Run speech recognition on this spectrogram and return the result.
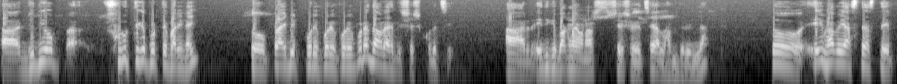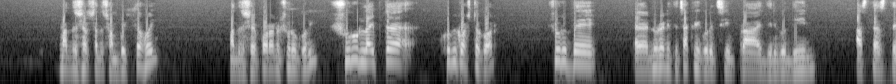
আহ, যদিও শুরুর থেকে পড়তে পারি নাই। তো প্রাইভেট পড়ে পড়ে পড়ে পড়ে দাওরা হাদিস শেষ করেছি। আর এদিকে বাংলায় অনার্স শেষ হয়েছে, আলহামদুলিল্লাহ। তো এইভাবে আস্তে আস্তে মাদ্রাসার সাথে সম্পৃক্ত হই, মাদ্রাসায় পড়ানো শুরু করি। শুরুর লাইফটা খুবই কষ্টকর। শুরুতে নুরানিতে চাকরি করেছি প্রায় দীর্ঘদিন। আস্তে আস্তে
